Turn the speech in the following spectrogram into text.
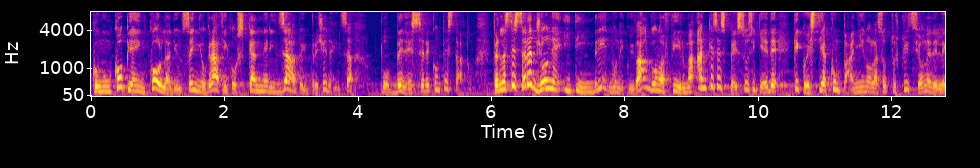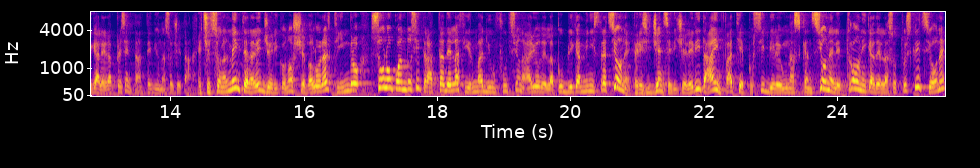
con un copia e incolla di un segno grafico scannerizzato in precedenza può ben essere contestato. Per la stessa ragione i timbri non equivalgono a firma, anche se spesso si chiede che questi accompagnino la sottoscrizione del legale rappresentante di una società. Eccezionalmente la legge riconosce valore al timbro solo quando si tratta della firma di un funzionario della pubblica amministrazione. Per esigenze di celerità, infatti, è possibile una scansione elettronica della sottoscrizione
